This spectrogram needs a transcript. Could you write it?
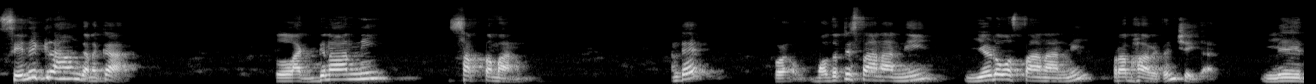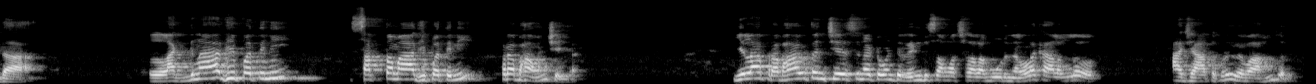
శనిగ్రహం గనక లగ్నాన్ని సప్తమాన్ని అంటే మొదటి స్థానాన్ని ఏడవ స్థానాన్ని ప్రభావితం చేయాలి. లేదా లగ్నాధిపతిని సప్తమాధిపతిని ప్రభావం చేయాలి. ఇలా ప్రభావితం చేసినటువంటి రెండు సంవత్సరాల మూడు నెలల కాలంలో ఆ జాతకుడు వివాహం జరుగుతుంది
